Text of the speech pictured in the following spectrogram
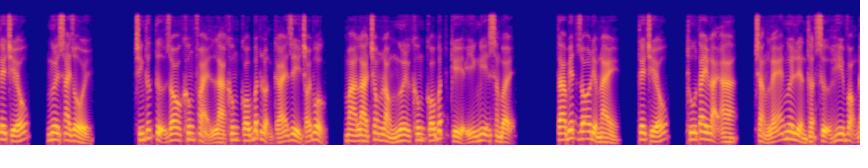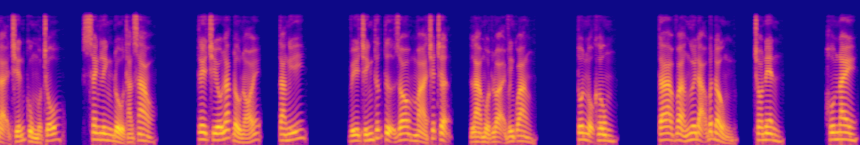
Tê Chiếu, ngươi sai rồi. Chính thức tự do không phải là không có bất luận cái gì trói buộc, mà là trong lòng ngươi không có bất kỳ ý nghĩ sang bậy. Ta biết rõ điểm này, Tê Chiếu, thu tay lại à, chẳng lẽ ngươi liền thật sự hy vọng đại chiến cùng một chỗ, sanh linh đổ thán sao? Tê Chiếu lắc đầu nói, ta nghĩ, vì chính thức tự do mà chết trận, là một loại vinh quang. Tôn Ngộ Không, ta và ngươi đạo bất đồng, cho nên, hôm nay,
